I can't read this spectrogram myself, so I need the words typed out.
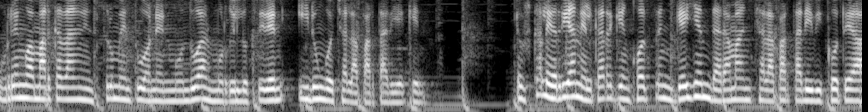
urrengo hamarkadan instrumentu honen munduan murgildu ziren irungo txalapartariekin. Euskal Herrian elkarrekin jotzen gehien daraman txalapartari bikotea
